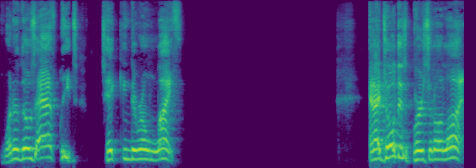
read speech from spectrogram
one of those athletes taking their own life. And I told this person online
